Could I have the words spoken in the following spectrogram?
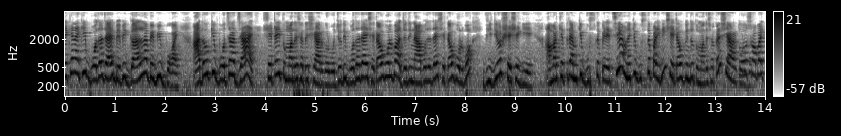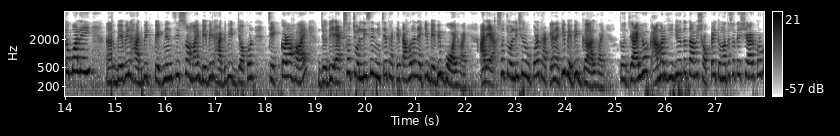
দেখে নাকি বোঝা যায় বেবি গার্ল না বেবি বয় আদৌ কি বোঝা যায়? সেটাই তোমাদের সাথে শেয়ার করব। যদি বোঝা যায় সেটাও বলব আর যদি না বোঝা যায় সেটাও বলব ভিডিওর শেষে গিয়ে। আমার ক্ষেত্রে আমি কি বুঝতে পেরেছিলাম নাকি বুঝতে পারিনি সেটাও কিন্তু তোমাদের সাথে শেয়ার করব। সবাই তো বলেই বেবির হার্টবিট প্রেগনেন্সির সময় বেবির হার্টবিট যখন চেক করা হয়, যদি একশো চল্লিশের নিচে থাকে, তাহলে নাকি বেবি বয় হয়। আর একশো চল্লিশের উপরে থাকলে নাকি বেবি গার্ল হয়। তো যাই হোক, আমার ভিডিওতে তো আমি সবটাই তোমাদের সাথে শেয়ার করব,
